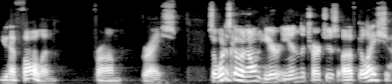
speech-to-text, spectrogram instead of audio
You have fallen from grace. So, what is going on here in the churches of Galatia?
